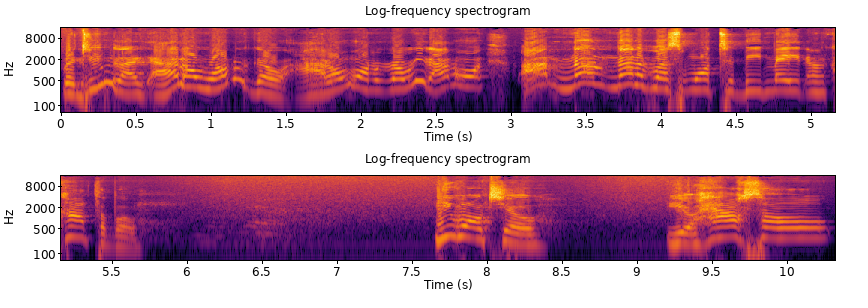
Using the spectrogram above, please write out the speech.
But you like, I don't want to go. I don't want to go either. I don't want, I, none, none of us want to be made uncomfortable. You want your, your household,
